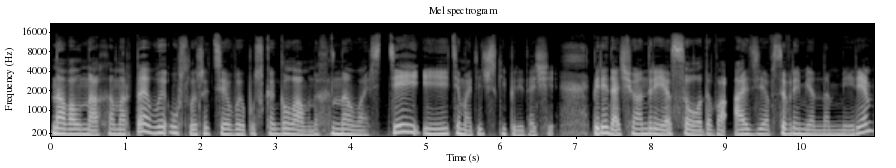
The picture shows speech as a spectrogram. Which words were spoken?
на волнах МРТ вы услышите выпуск главных новостей и тематические передачи. Передачу Андрея Солодова «Азия в современном мире»,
